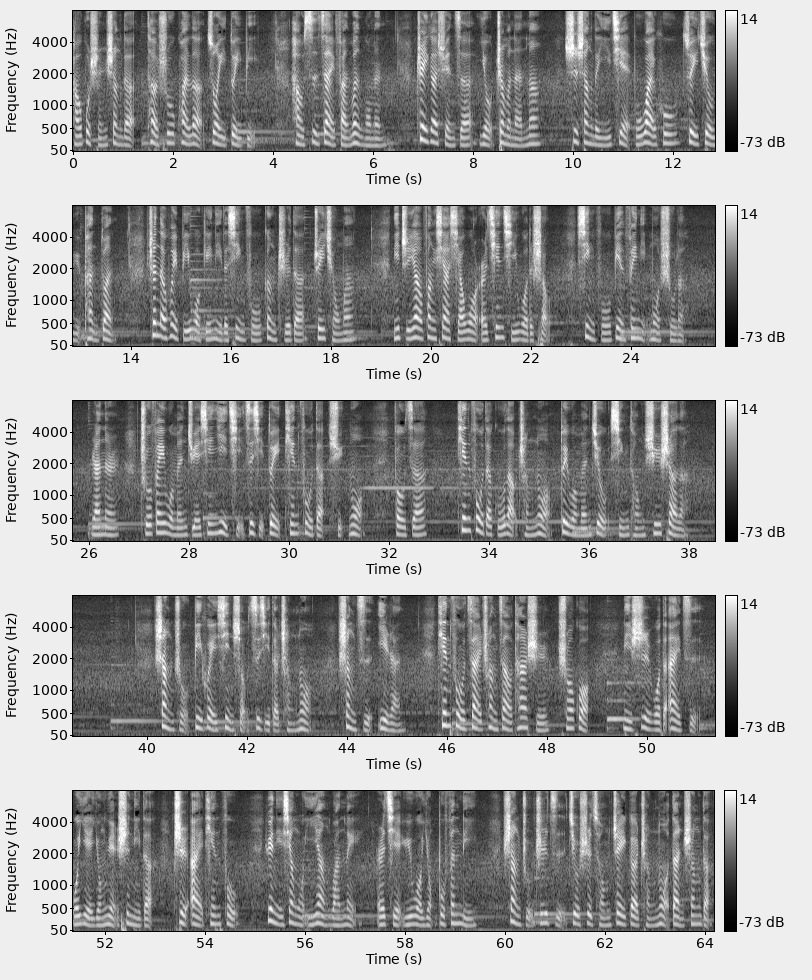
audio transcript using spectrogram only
毫不神圣的特殊快乐做一对比，好似在反问我们：这个选择有这么难吗？世上的一切不外乎罪疚与判断，真的会比我给你的幸福更值得追求吗？你只要放下小我而牵起我的手，幸福便非你莫属了。然而，除非我们决心忆起自己对天父的许诺，否则，天父的古老承诺对我们就形同虚设了。上主必会信守自己的承诺，圣子亦然。天父在创造他时说过。你是我的爱子，我也永远是你的挚爱天父。愿你像我一样完美，而且与我永不分离。上主之子就是从这个承诺诞生的，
